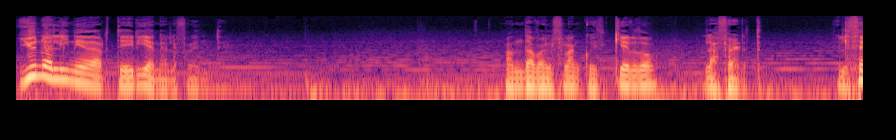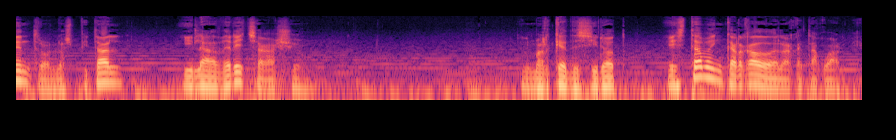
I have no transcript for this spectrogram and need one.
y una línea de artillería en el frente. Mandaba el flanco izquierdo la Fert, el centro el hospital y la derecha Gachon. El marqués de Sirot estaba encargado de la retaguardia.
